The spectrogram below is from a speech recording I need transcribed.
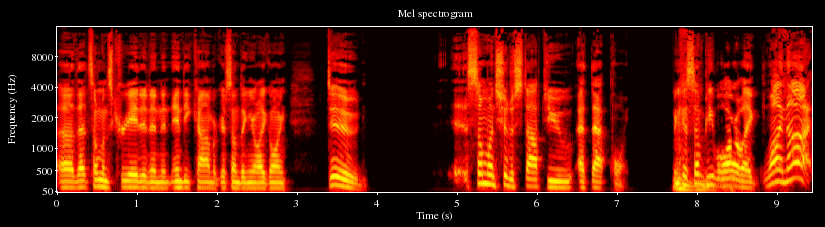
uh, that someone's created in an indie comic or something. You're like going, dude, uh, someone should have stopped you at that point because some Mhm. people are like, why not?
